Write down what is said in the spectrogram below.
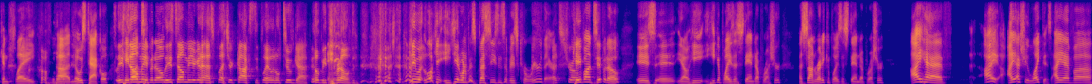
can play Oh, uh nose tackle. please Kayvon tell me, Thibodeaux. please tell me you're gonna ask Fletcher Cox to play a little two gap. He'll be thrilled. He would look. He, he had one of his best seasons of his career there. That's true. Kayvon Thibodeaux is, uh, you know, he he can play as a stand up rusher. Haason Reddy can play as a stand up rusher. I have, I I actually like this. I have uh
